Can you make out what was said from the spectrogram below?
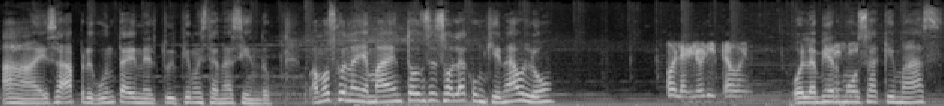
a esa pregunta en el tweet que me están haciendo. Vamos con la llamada entonces, hola, ¿con quién hablo? Hola Glorita, bueno. Hola mi hermosa, ¿qué más?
